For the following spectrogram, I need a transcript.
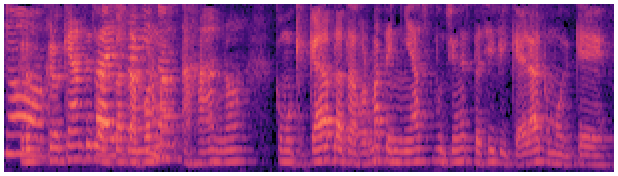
No, creo, creo que antes las plataformas. no. Ajá, no. Como que cada plataforma tenía su función específica. Era como que.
